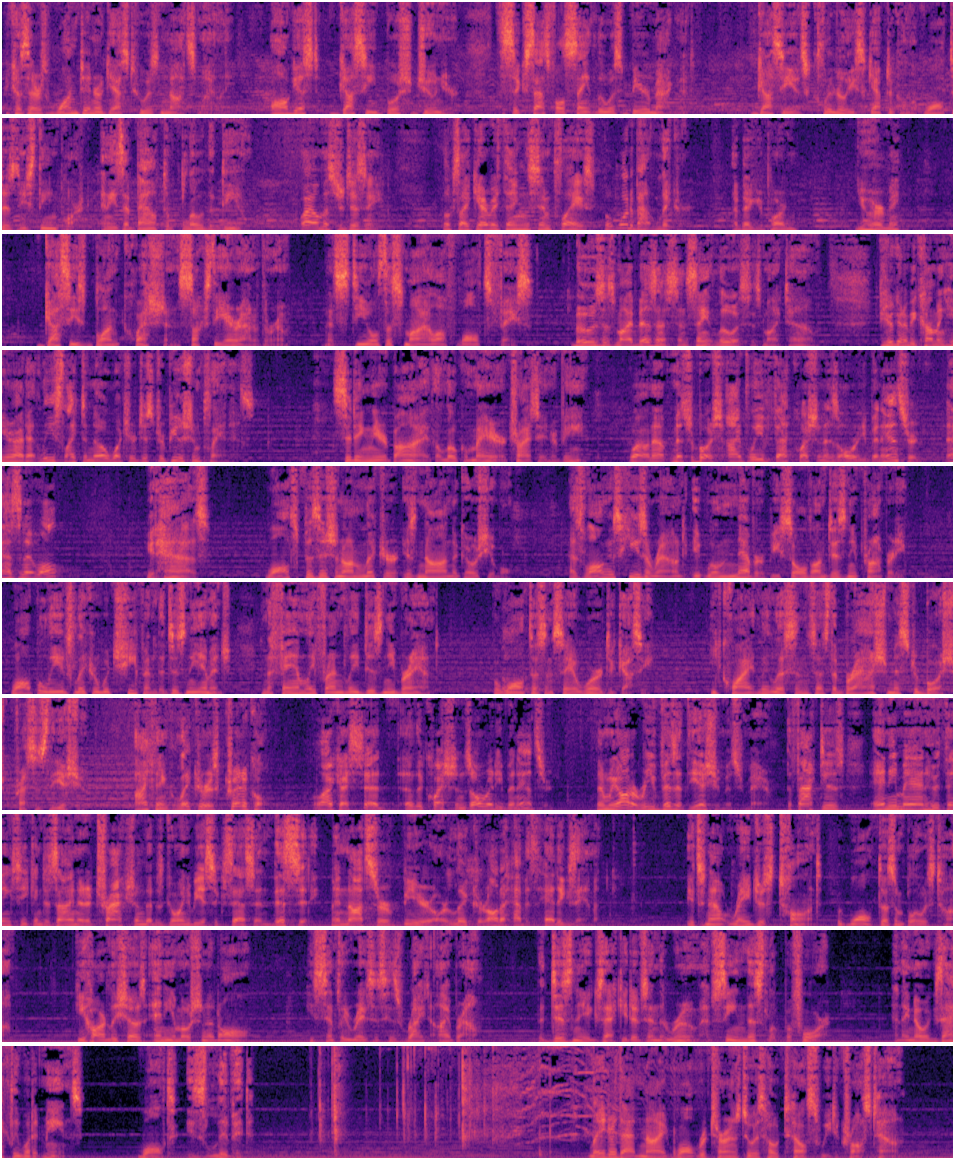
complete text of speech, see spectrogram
Because there's one dinner guest who is not smiling. August Gussie Busch Jr., the successful St. Louis beer magnate. Gussie is clearly skeptical of Walt Disney's theme park, and he's about to blow the deal. Well, Mr. Disney, Looks like everything's in place, but what about liquor? I beg your pardon? You heard me? Gussie's blunt question sucks the air out of the room, and it steals the smile off Walt's face. Booze is my business, and St. Louis is my town. If you're going to be coming here, I'd at least like to know what your distribution plan is. Sitting nearby, the local mayor tries to intervene. Well, now, Mr. Busch, I believe that question has already been answered, hasn't it, Walt? It has. Walt's position on liquor is non negotiable. As long as he's around, it will never be sold on Disney property. Walt believes liquor would cheapen the Disney image and the family-friendly Disney brand. But Walt doesn't say a word to Gussie. He quietly listens as the brash Mr. Busch presses the issue. I think liquor is critical. Like I said, uh, the question's already been answered. Then we ought to revisit the issue, Mr. Mayor. The fact is, any man who thinks he can design an attraction that is going to be a success in this city and not serve beer or liquor ought to have his head examined. It's an outrageous taunt, but Walt doesn't blow his top. He hardly shows any emotion at all. He simply raises his right eyebrow. The Disney executives in the room have seen this look before, and they know exactly what it means. Walt is livid. Later that night, Walt returns to his hotel suite across town.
